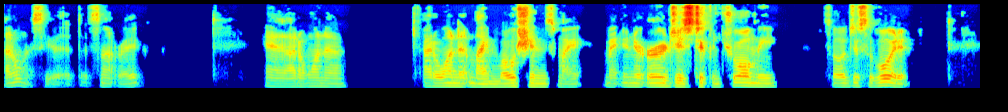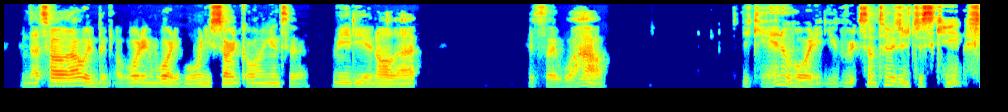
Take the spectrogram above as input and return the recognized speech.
I don't want to see that. That's not right. And I don't want to, I don't want my emotions, my, my inner urges to control me. So I'll just avoid it. And that's how I've always been, avoiding, avoiding. But when you start going into media and all that, it's like, wow, you can't avoid it. You sometimes you just can't.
